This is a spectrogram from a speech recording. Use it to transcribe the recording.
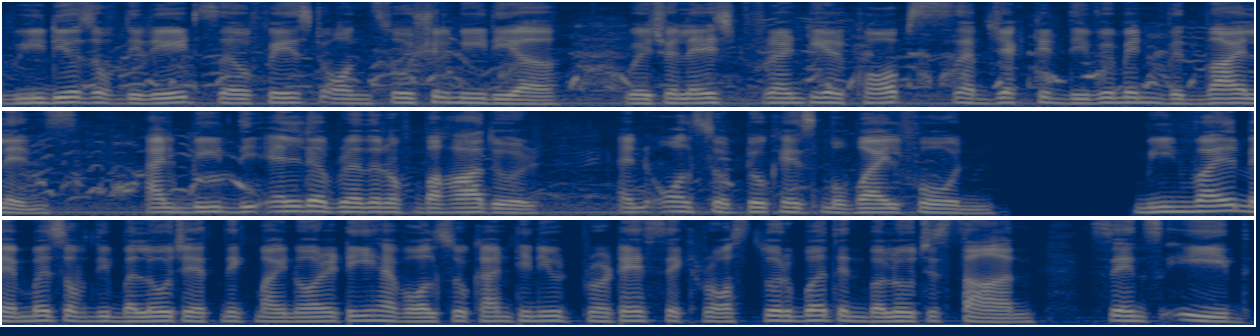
Videos of the raid surfaced on social media, which alleged frontier cops subjected the women with violence and beat the elder brother of Bahadur and also took his mobile phone. Meanwhile, members of the Baloch ethnic minority have also continued protests across Turbat in Balochistan since Eid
